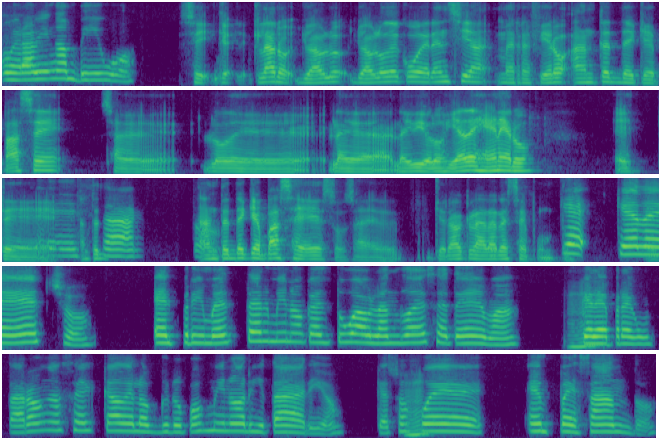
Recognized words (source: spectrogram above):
o era bien ambiguo. sí, que- claro, yo hablo, yo hablo de coherencia, me refiero antes de que pase, ¿sabe? Lo de la, la ideología de género, este, Exacto. antes de que pase eso, o sea, quiero aclarar ese punto. Que, que de hecho, el primer término que él tuvo hablando de ese tema que le preguntaron acerca de los grupos minoritarios, que eso fue empezando.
